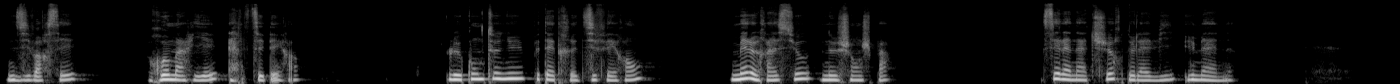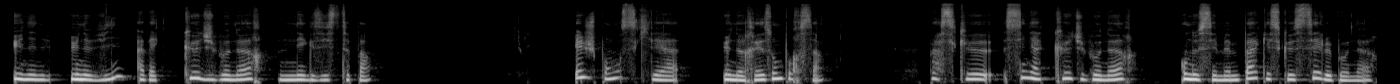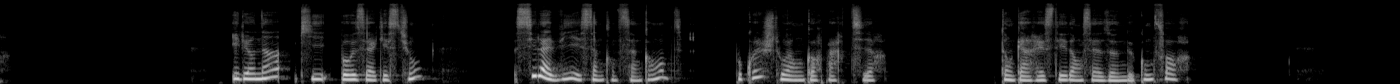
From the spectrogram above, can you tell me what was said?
divorcé, remarié, etc. Le contenu peut être différent, mais le ratio ne change pas. C'est la nature de la vie humaine. Une, une vie avec que du bonheur n'existe pas. Et je pense qu'il y a une raison pour ça. Parce que s'il n'y a que du bonheur, on ne sait même pas qu'est-ce que c'est le bonheur. Il y en a qui posent la question si la vie est 50-50, pourquoi je dois encore partir Tant qu'à rester dans sa zone de confort?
